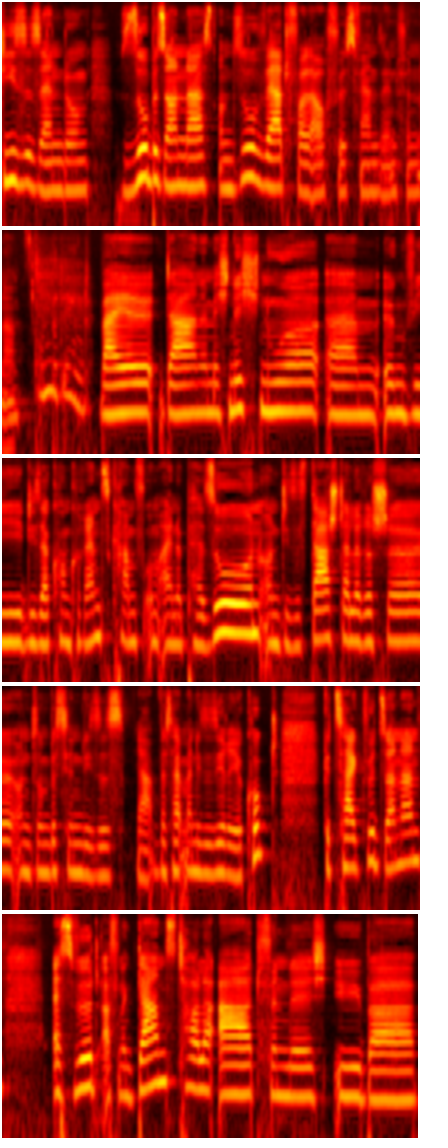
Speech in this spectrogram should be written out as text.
diese Sendung so besonders und so wertvoll auch fürs Fernsehen finde. Unbedingt. Weil da nämlich nicht nur ähm, irgendwie dieser Konkurrenzkampf um eine Person und dieses Darstellerische und so ein bisschen dieses, ja, weshalb man diese Serie guckt, gezeigt wird, sondern es wird auf eine ganz tolle Art, finde ich, über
